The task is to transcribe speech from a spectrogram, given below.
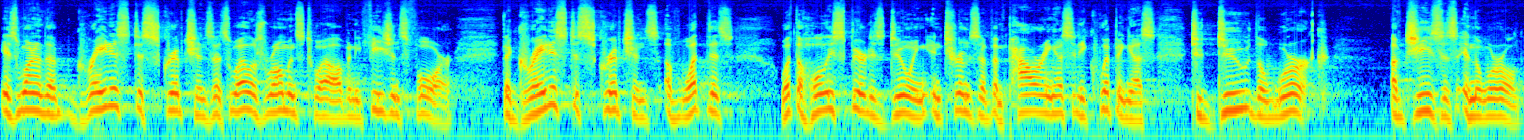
is one of the greatest descriptions, as well as Romans 12 and Ephesians 4, the greatest descriptions of what this what the Holy Spirit is doing in terms of empowering us and equipping us to do the work of Jesus in the world.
